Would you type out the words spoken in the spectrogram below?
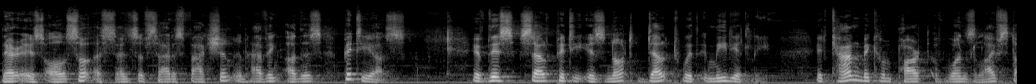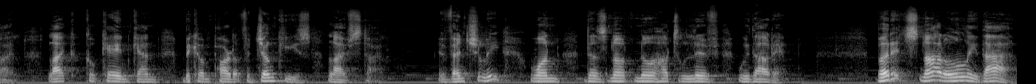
There is also a sense of satisfaction in having others pity us. If this self pity is not dealt with immediately, it can become part of one's lifestyle, like cocaine can become part of a junkie's lifestyle. Eventually, one does not know how to live without it. But it's not only that.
